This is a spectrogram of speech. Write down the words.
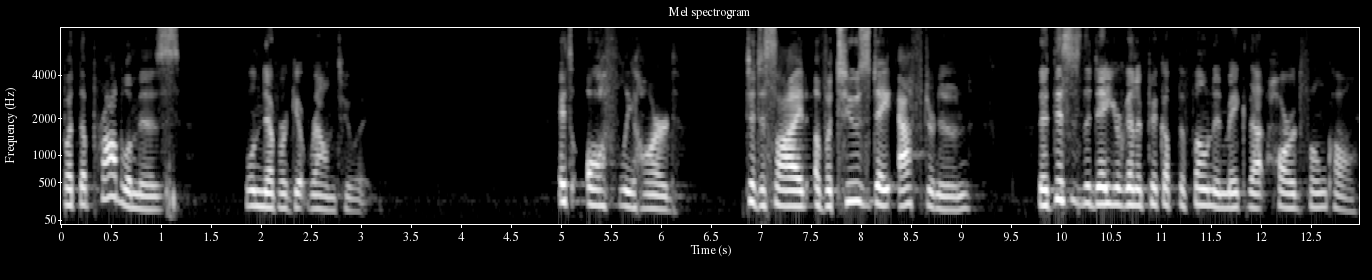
but the problem is we'll never get round to it. It's awfully hard to decide of a Tuesday afternoon that this is the day you're going to pick up the phone and make that hard phone call.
